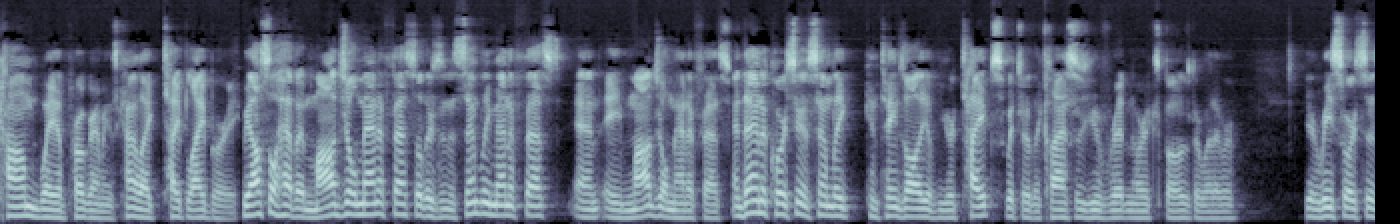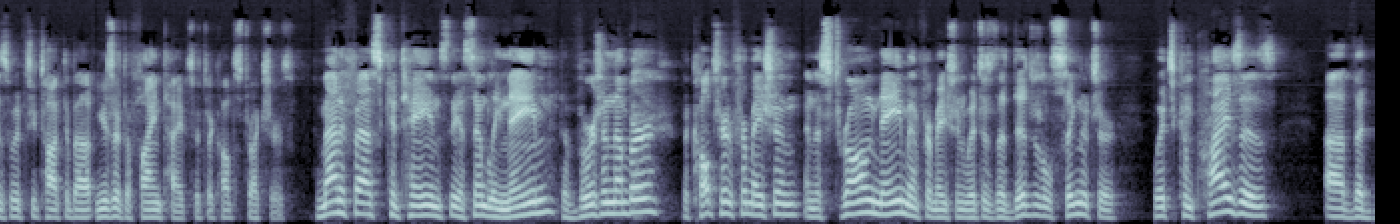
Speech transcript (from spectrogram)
COM way of programming. It's kind of like type library. We also have a module manifest. So there's an assembly manifest and a module manifest. And then, of course, your assembly contains all of your types, which are the classes you've written or exposed or whatever. Your resources, which you talked about, user-defined types, which are called structures. Manifest contains the assembly name, the version number, the culture information, and the strong name information, which is the digital signature, which comprises uh, the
